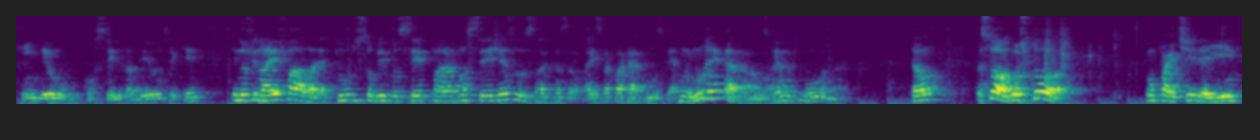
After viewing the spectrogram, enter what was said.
quem deu conselhos a Deus, não sei o quê. E no final ele fala, é tudo sobre você para você, Jesus, na canção. Aí você vai falar, cara, que a música é ruim. Não é, cara, a música é muito boa. Então, pessoal, gostou? Compartilha aí.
